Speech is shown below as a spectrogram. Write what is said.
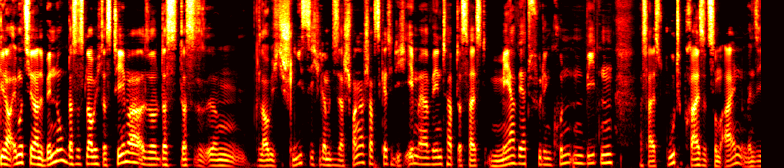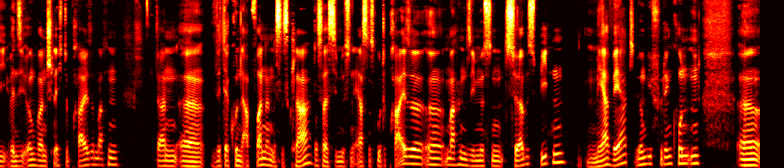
Genau, emotionale Bindung, das ist, glaube ich, das Thema. Also das, das ähm, glaube ich, schließt sich wieder mit dieser Schwangerschaftskette, die ich eben erwähnt habe. Das heißt, Mehrwert für den Kunden bieten. Das heißt, gute Preise zum einen. Wenn Sie, wenn Sie irgendwann schlechte Preise machen, dann äh, wird der Kunde abwandern, das ist klar. Das heißt, Sie müssen erstens gute Preise äh, machen, Sie müssen Service bieten, Mehrwert irgendwie für den Kunden. Äh,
